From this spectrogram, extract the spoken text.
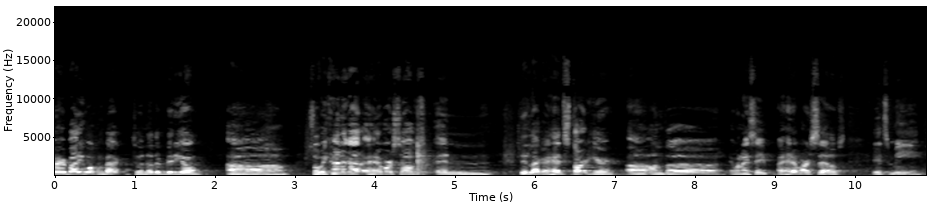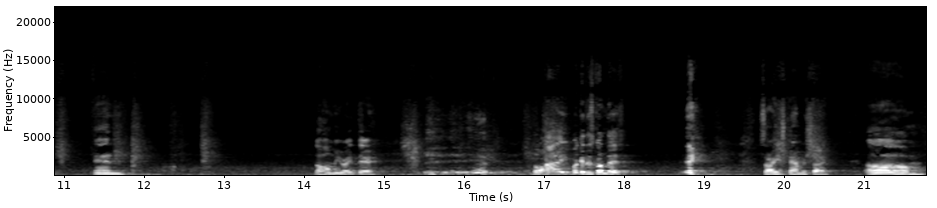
Up, everybody? Welcome back to another video. Um, so we kind of got ahead of ourselves and did like a head start here uh, on the. And when I say ahead of ourselves, it's me and the homie right there. Don't hide. ¿Para? Sorry, he's camera shy. Um,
